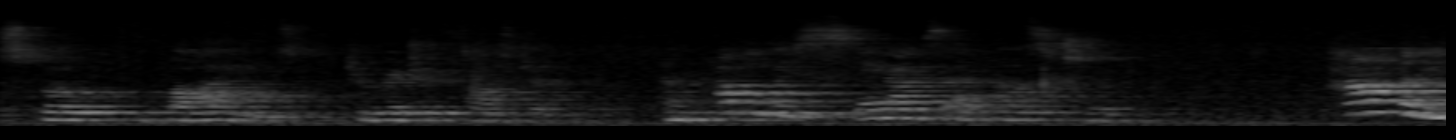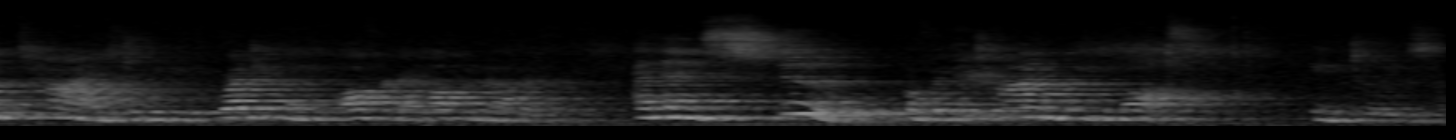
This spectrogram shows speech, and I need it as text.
spoke volumes to Richard Foster and probably stabs at us too. How many times do we begrudgingly offer to help another and then stew over the time we lost in doing so?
